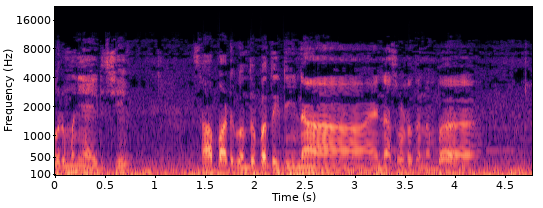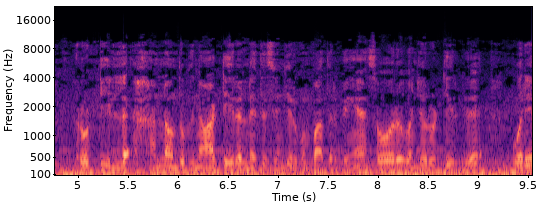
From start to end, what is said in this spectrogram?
ஒரு மணி ஆயிடுச்சு. சாப்பாட்டுக்கு வந்து பார்த்துக்கிட்டிங்கன்னா என்ன சொல்கிறது நம்ம? ரொட்டி இல்லை. அண்ணன் வந்து பார்த்தீங்கன்னா ஆட்டு ஈரல் நேற்று செஞ்சுருக்கோம் பார்த்துருப்பீங்க சோறு கொஞ்சம் ரொட்டி இருக்குது ஒரே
